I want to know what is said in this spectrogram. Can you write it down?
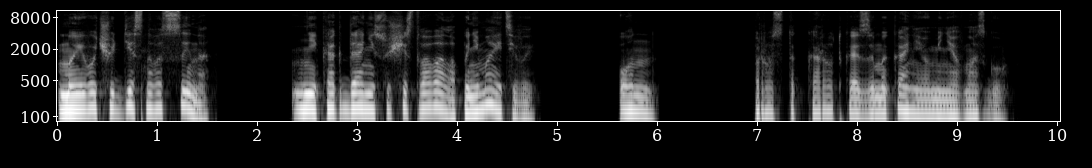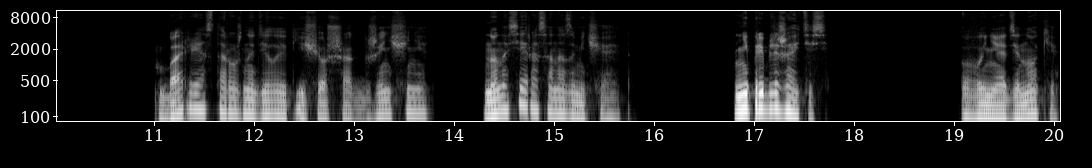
моего чудесного сына, никогда не существовало, понимаете вы? Он... Просто короткое замыкание у меня в мозгу. Барри осторожно делает еще шаг к женщине, но на сей раз она замечает. «Не приближайтесь». «Вы не одиноки?»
